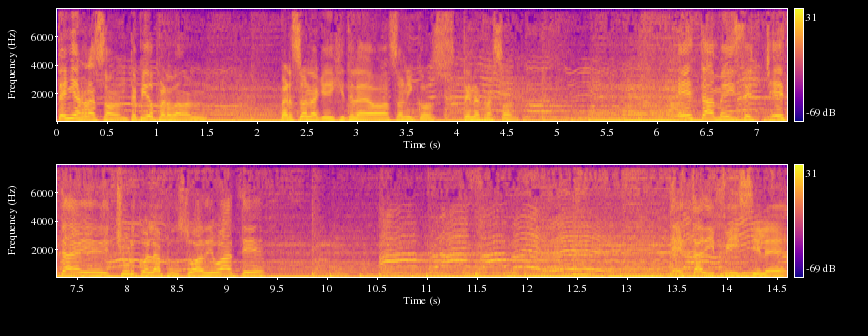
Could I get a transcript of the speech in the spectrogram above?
Tenías razón, te pido perdón. Persona que dijiste la de Babasónicos, tenés razón. Esta me dice, esta eh, Churco la puso a debate. Está difícil, ¿eh?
